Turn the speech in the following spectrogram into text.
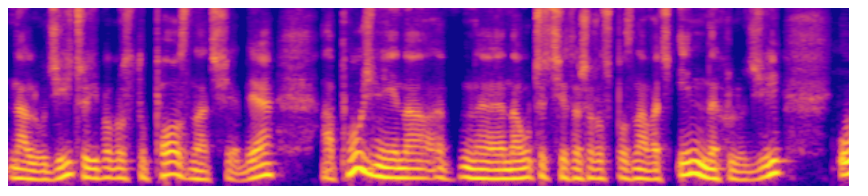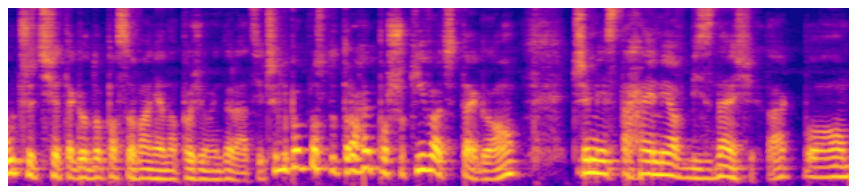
na ludzi, czyli po prostu poznać siebie, a później na, e, nauczyć się też rozpoznawać innych ludzi, uczyć się tego dopasowania na poziomie relacji, czyli po prostu trochę poszukiwać tego, czym jest ta chemia w biznesie, tak? Bo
